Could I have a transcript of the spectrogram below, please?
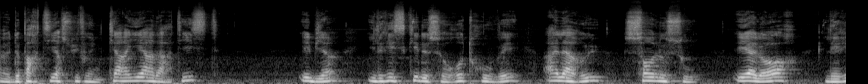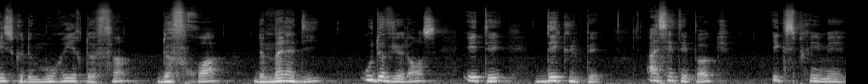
euh, de partir suivre une carrière d'artiste, eh bien, il risquait de se retrouver à la rue sans le sou. Et alors, les risques de mourir de faim, de froid, de maladie ou de violence étaient déculpés. À cette époque, exprimer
